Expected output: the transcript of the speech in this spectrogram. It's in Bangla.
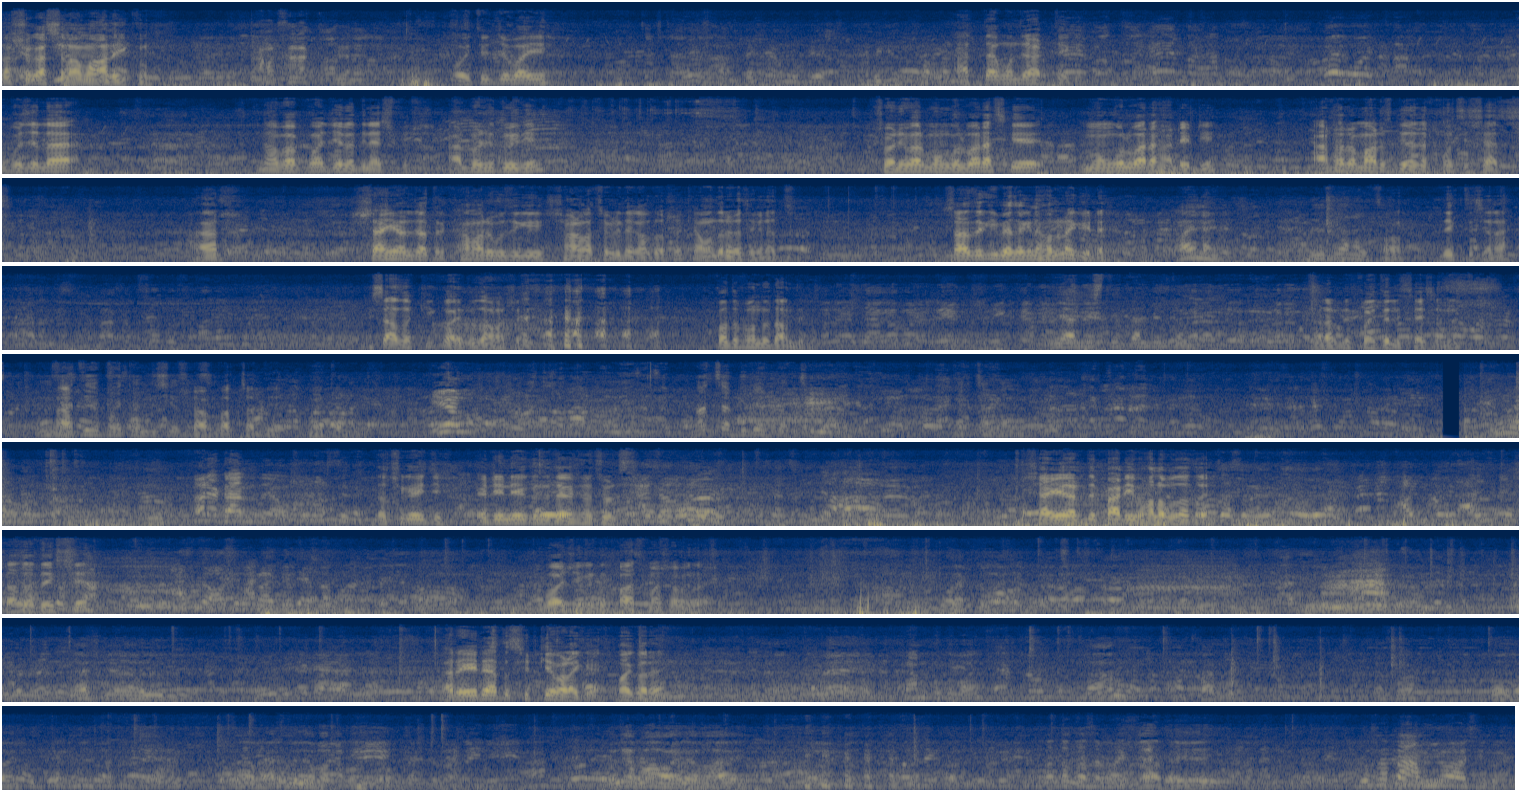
দর্শক আসসালামু আলাইকুম। ঐতিহ্যবাহী আত্মাগঞ্জের হাট থেকে উপজেলা নবাবগঞ্জ জেলা দিনাজপুর। আট বছর দুই দিন। শনিবার মঙ্গলবার আজকে মঙ্গলবার হাট এটি। আঠারো মার্চ দুই হাজার পঁচিশে আর শাহিয়াল জাতের খামার উপযোগী ষাঁড় বাচ্চাগুলি দেখাও দর্শক কেমন ধরে বেচা কিনা আছে সারাদের কি বেচা কিনা হলো নাকি এটা? হয় নাই। ও দেখতেছে না? চাচা কি কয় তো দাম আসে? কত পর্যন্ত দাম দিল? আর আপনি পঁয়তাল্লিশ চাইছেন না? সব বাচ্চা দিয়ে পঁয়তাল্লিশ। বাচ্চা বাচ্চা। বাচ্চা ভালো। দর্শক, এই যে, এটি নিয়ে কিন্তু দেখাশোনা চলছে। শাহিয়ালদের পাড়ি ভালো বোঝা যায়। চাচা দেখছে। বয়সে কিন্তু পাঁচ মাস হবে দর্শক। আরে, এটা এত ছিটকে বাড়ায় কে? ভয় করে দাম ছাপ্পান্ন ও ভাই না ভাই বলে কথা বল। বলে বা হয় না ভাই। কত কত ভাই না ভাই দুশো তো আমিও আছি ভাই।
